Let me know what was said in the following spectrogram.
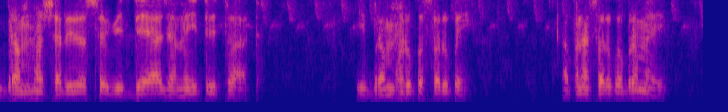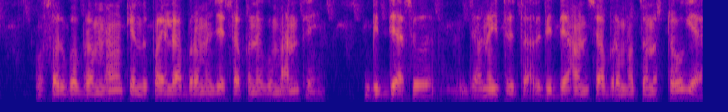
ब्रह्म शरीर से विद्या जनयित्वात ये ब्रह्म रूप स्वरूप है। अपना स्वरूप ब्रह्म है। वो स्वरूप ब्रह्म किंतु पहला ब्रह्म जैसे अपने को मानते हैं। विद्या से जनयित्व विद्या होने से ब्रह्म तो नष्ट हो गया।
